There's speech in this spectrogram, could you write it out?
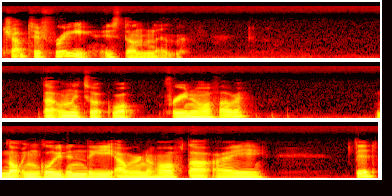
Chapter 3 is done then. That only took, what, three and a half hour? Not including the hour and a half that I did.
